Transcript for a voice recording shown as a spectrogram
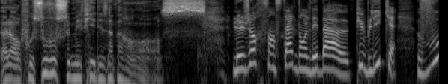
Alors, faut toujours se méfier des apparences. Le genre s'installe dans le débat euh, public. Vous,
